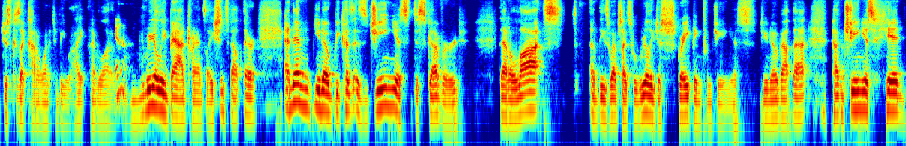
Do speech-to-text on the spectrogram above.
just because i kind of want it to be right i have a lot of yeah. really bad translations out there. And then you know because as genius discovered that a lot of these websites were really just scraping from genius do you know about that? How genius hid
